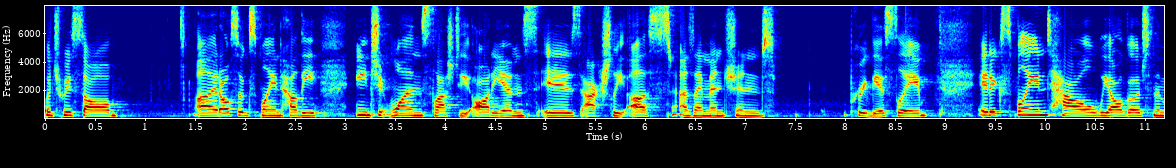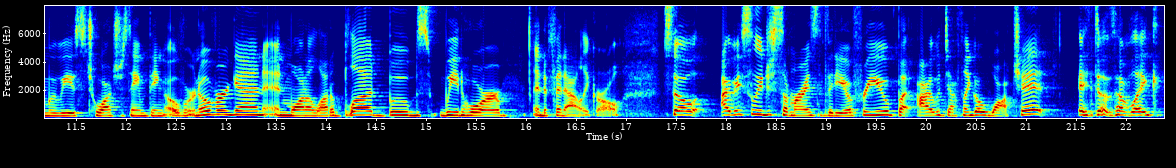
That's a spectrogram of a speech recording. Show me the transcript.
which we saw. Uh, it also explained how the ancient one slash the audience is actually us, as I mentioned previously. It explained how we all go to the movies to watch the same thing over and over again and want a lot of blood, boobs, weed horror, and a final girl. So I basically just summarized the video for you, but I would definitely go watch it. It does have like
